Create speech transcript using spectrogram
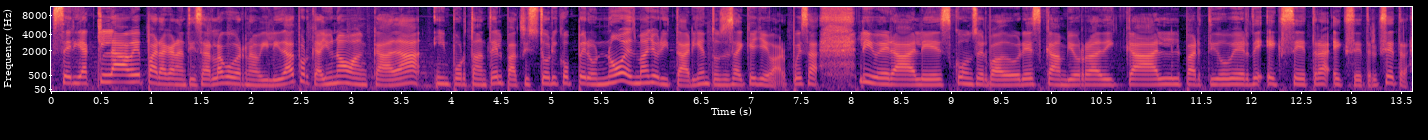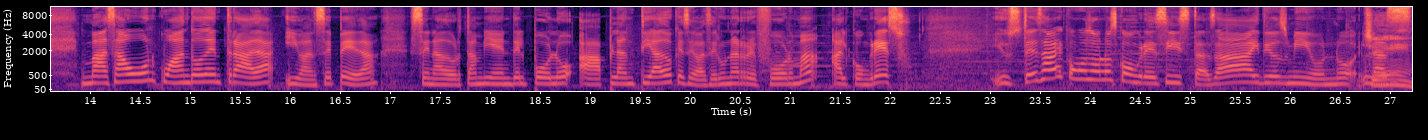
sería clave para garantizar la gobernabilidad porque hay una bancada importante del pacto histórico pero no es mayoritaria, entonces hay que llevar pues a liberales, conservadores, cambio radical, el Partido Verde, etcétera, etcétera, etcétera. Más aún cuando de entrada Iván Cepeda, senador también del Polo, ha planteado que se va a hacer una reforma al Congreso. Y usted sabe cómo son los congresistas. Ay, Dios mío, no, Sí. las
